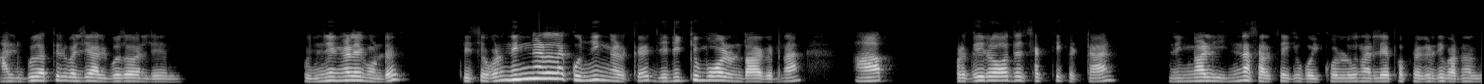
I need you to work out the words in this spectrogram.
അത്ഭുതത്തിൽ വലിയ അത്ഭുതമല്ലേ അത്? കുഞ്ഞുങ്ങളെയും കൊണ്ട് തിരിച്ചു പോകണം നിങ്ങളുടെ കുഞ്ഞുങ്ങൾക്ക് ജനിക്കുമ്പോൾ ഉണ്ടാകുന്ന ആ പ്രതിരോധ ശക്തി കിട്ടാൻ നിങ്ങൾ ഇന്ന സ്ഥലത്തേക്ക് പോയിക്കൊള്ളൂ എന്നല്ലേ ഇപ്പൊ പ്രകൃതി പറഞ്ഞത്?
